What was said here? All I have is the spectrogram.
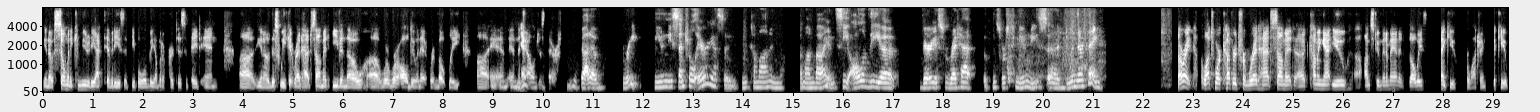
you know so many community activities that people will be able to participate in. Uh, you know, this week at Red Hat Summit, even though we're we're all doing it remotely, and and the yeah. challenges there. You've got a great community central area so you can come on and come on by and see all of the uh, various red hat open source communities uh, doing their thing. All right lots more coverage from red hat summit uh, coming at you. Uh, i'm stu miniman and as always thank you for watching. theCUBE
